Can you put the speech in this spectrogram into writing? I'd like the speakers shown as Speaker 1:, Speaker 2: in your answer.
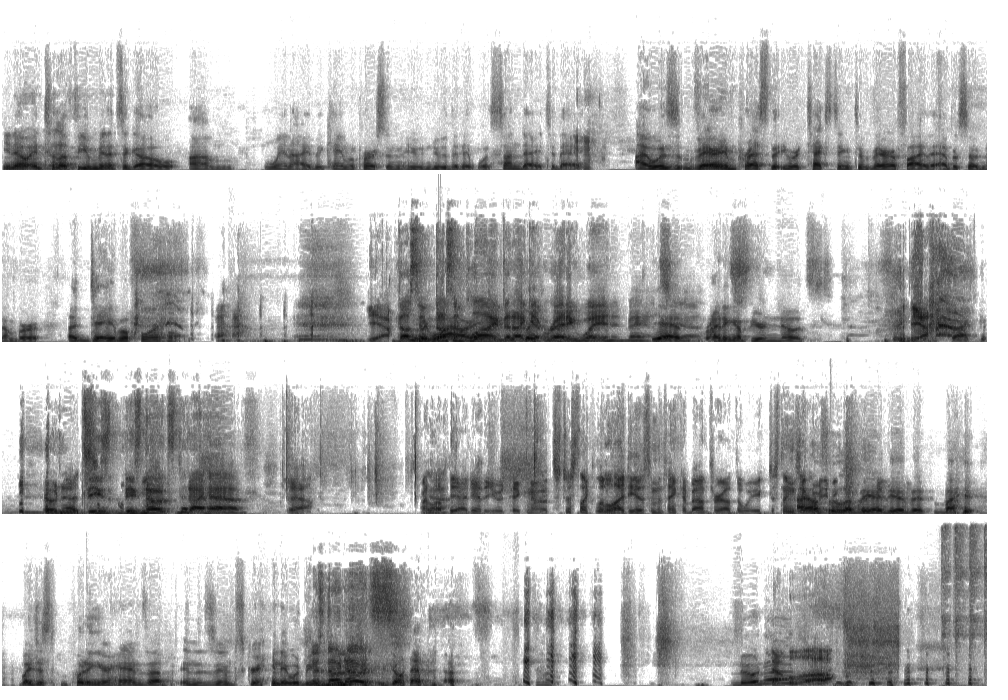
Speaker 1: You know, until
Speaker 2: Yeah.
Speaker 1: a few minutes ago, um, when I became a person who knew that it was Sunday today. I was very impressed that you were texting to verify the episode number a day beforehand.
Speaker 3: Yeah.
Speaker 2: Thus,
Speaker 1: Like,
Speaker 2: thus
Speaker 1: wow,
Speaker 2: implying that I
Speaker 1: like-
Speaker 2: get ready way in advance.
Speaker 1: Yeah, writing up your notes. So you
Speaker 3: Yeah.
Speaker 1: can track it.
Speaker 4: Show notes.
Speaker 2: These these notes that I have.
Speaker 3: Yeah. I
Speaker 2: Yeah.
Speaker 3: love the idea that you would take notes, just like little ideas I've been thinking about throughout the week. Just things.
Speaker 1: I
Speaker 3: can
Speaker 1: also
Speaker 3: maybe
Speaker 1: love the
Speaker 3: work in.
Speaker 1: idea that by by just putting your hands up in the Zoom screen, it would be
Speaker 2: There's no notes.
Speaker 1: You don't have notes. no notes.
Speaker 3: Yeah.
